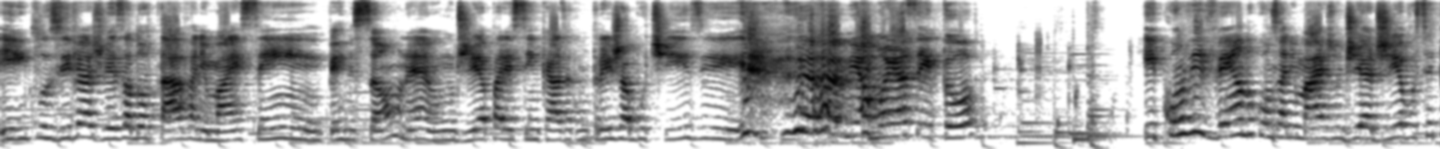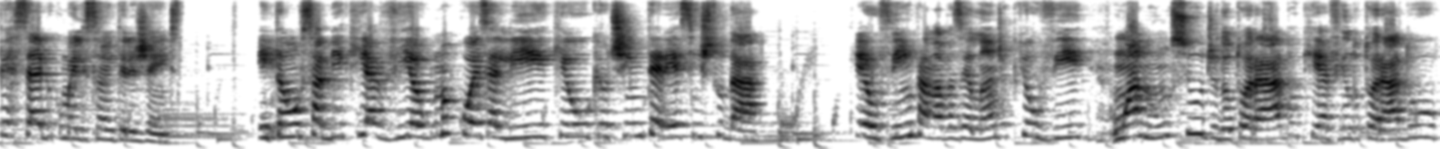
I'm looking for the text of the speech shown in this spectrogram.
E, inclusive, às vezes adotava animais sem permissão, né? Um dia apareci em casa com três jabutis e minha mãe aceitou. E convivendo com os animais no dia a dia, você percebe como eles são inteligentes. Então eu sabia que havia alguma coisa ali que eu, que eu tinha interesse em estudar. Eu vim para Nova Zelândia porque eu vi um anúncio de doutorado que havia um doutorado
